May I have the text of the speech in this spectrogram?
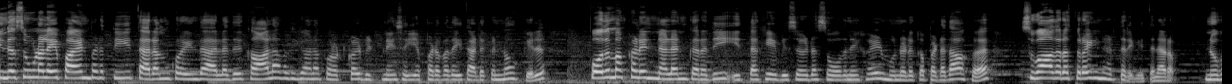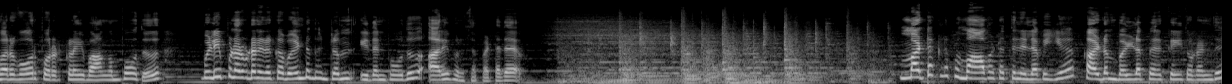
இந்த சூழலை பயன்படுத்தி தரம் குறைந்த அல்லது காலாவதியான பொருட்கள் விற்பனை செய்யப்படுவதை தடுக்கும் நோக்கில் பொதுமக்களின் நலன் கருதி இத்தகைய விசேட சோதனைகள் முன்னெடுக்கப்பட்டதாக சுகாதாரத்துறையினர் தெரிவித்தனர். நுகர்வோர் பொருட்களை வாங்கும் போது விழிப்புணர்வுடன் இருக்க வேண்டும் என்றும் இதன்போது அறிவுறுத்தப்பட்டது. மட்டக்களப்பு மாவட்டத்தில் நிலவிய கடும் வெள்ளப்பெருக்கை தொடர்ந்து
